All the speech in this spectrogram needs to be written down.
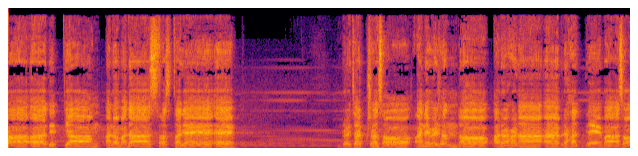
आदित्याम् अनुमदा स्वस्तये। नृचक्षसो अनिविशन्तो अर्हणा बृहद्देवासो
